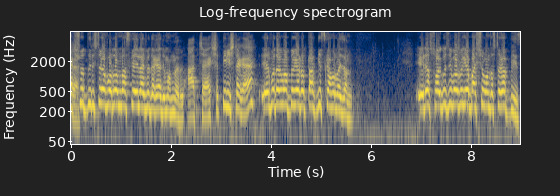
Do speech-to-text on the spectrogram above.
একশো তিরিশ টাকা পর্দা আমরা আজকে এই লাইফে দেখা দিব আপনার আচ্ছা একশো তিরিশ টাকা হ্যাঁ? এরপর দেখব আপনাকে একটা তার্কিস কাপড় ভাইজান। এটা ছয় কুচি পড়বে গিয়ে বাইশশো পঞ্চাশ টাকা পিস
